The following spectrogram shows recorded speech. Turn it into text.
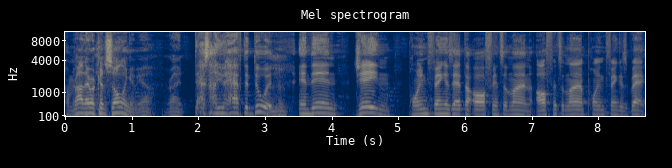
Coming no, they were consoling him. Yeah, right. That's how you have to do it. Mm-hmm. And then Jayden pointing fingers at the offensive line, the offensive line pointing fingers back.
